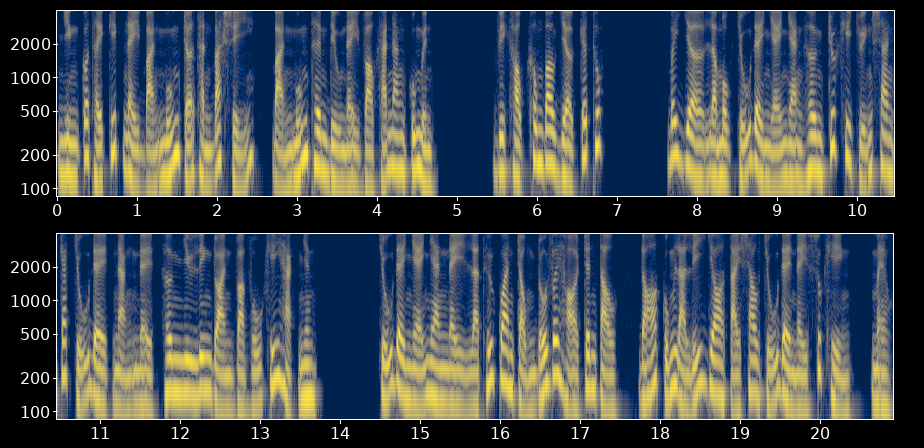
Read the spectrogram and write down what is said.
nhưng có thể kiếp này bạn muốn trở thành bác sĩ, bạn muốn thêm điều này vào khả năng của mình. Việc học không bao giờ kết thúc. Bây giờ là một chủ đề nhẹ nhàng hơn trước khi chuyển sang các chủ đề nặng nề hơn như liên đoàn và vũ khí hạt nhân. Chủ đề nhẹ nhàng này là thứ quan trọng đối với họ trên tàu, đó cũng là lý do tại sao chủ đề này xuất hiện, mèo.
